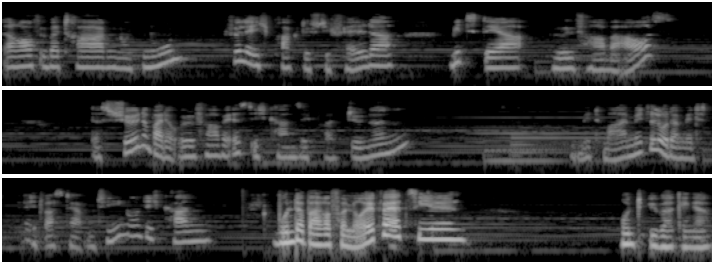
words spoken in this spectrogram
darauf übertragen und nun fülle ich praktisch die Felder mit der Ölfarbe aus. Das Schöne bei der Ölfarbe ist, ich kann sie verdünnen mit Malmittel oder mit etwas Terpentin und ich kann wunderbare Verläufe erzielen und Übergänge.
